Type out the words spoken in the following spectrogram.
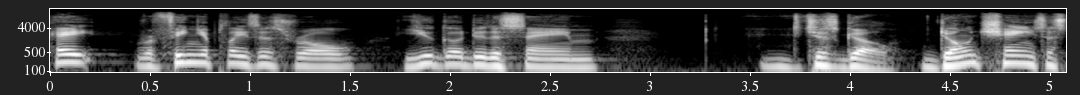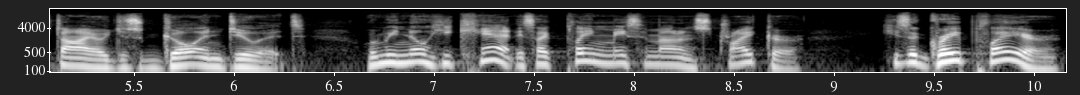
hey, Raphinha plays this role. You go do the same. Just go. Don't change the style. Just go and do it. When we know he can't, it's like playing Mason Mount and striker. He's a great player,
